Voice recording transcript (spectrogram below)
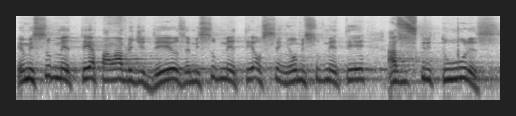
Eu me submeter à palavra de Deus, eu me submeter ao Senhor, me submeter às Escrituras.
